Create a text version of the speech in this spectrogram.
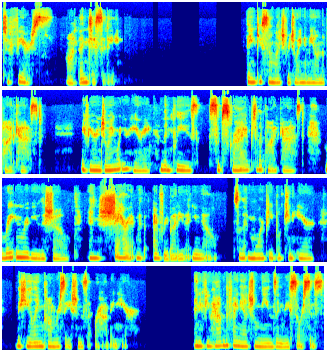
to Fierce Authenticity. Thank you so much for joining me on the podcast. If you're enjoying what you're hearing, then please subscribe to the podcast, rate and review the show, and share it with everybody that you know so that more people can hear the healing conversations that we're having here. And if you have the financial means and resources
